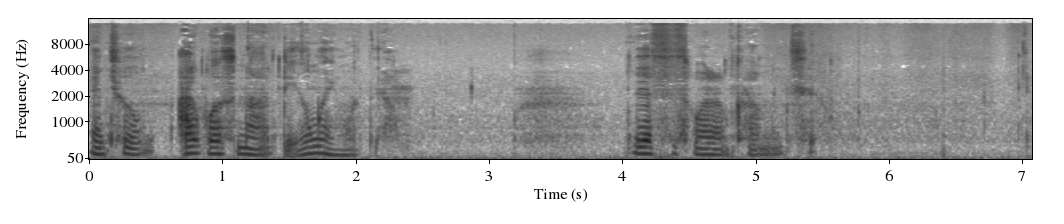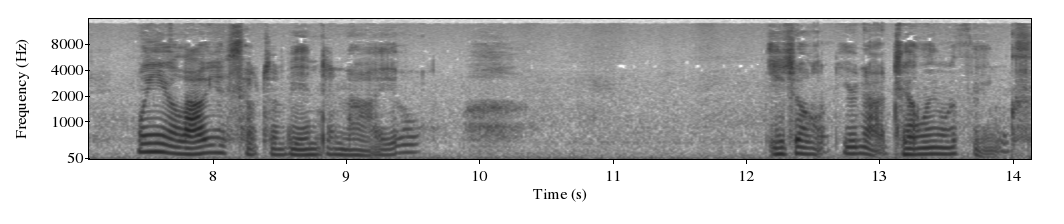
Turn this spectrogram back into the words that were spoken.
until I was not dealing with them. This is what I'm coming to. When you allow yourself to be in denial, you don't you're not dealing with things.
